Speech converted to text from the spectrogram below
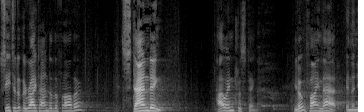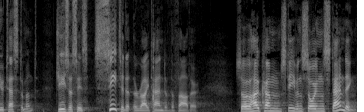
seated at the right hand of the Father, standing how interesting. You don't find that in the New Testament. Jesus is seated at the right hand of the Father. So, how come Stephen saw him standing?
